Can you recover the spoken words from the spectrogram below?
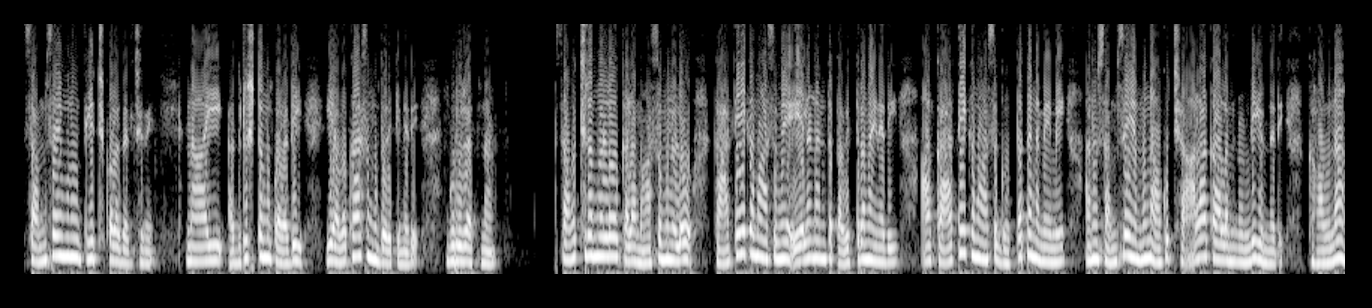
సంశయమును తీర్చుకొలదలిచింది నా ఈ అదృష్టము కొలది ఈ అవకాశము దొరికినది. గురురత్న సంవత్సరములలో కల మాసములలో కార్తీక మాసమే ఏలనంత పవిత్రమైనది. ఆ కార్తీక మాస గొప్పతనమేమి అను సంశయము నాకు చాలా కాలం నుండి ఉన్నది. కావున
